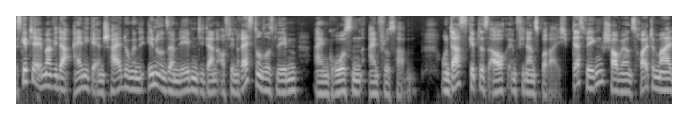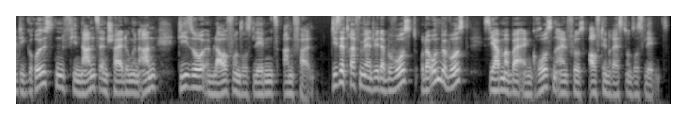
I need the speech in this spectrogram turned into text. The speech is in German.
Es gibt ja immer wieder einige Entscheidungen in unserem Leben, die dann auf den Rest unseres Lebens einen großen Einfluss haben. Und das gibt es auch im Finanzbereich. Deswegen schauen wir uns heute mal die größten Finanzentscheidungen an, die so im Laufe unseres Lebens anfallen. Diese treffen wir entweder bewusst oder unbewusst, sie haben aber einen großen Einfluss auf den Rest unseres Lebens.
